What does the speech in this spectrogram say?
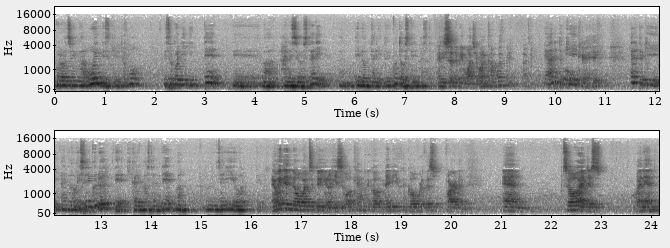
ご老人が多いんですけれどもでそこに行って、えーまあ、話をしたりあの祈ったりということをしていました And he said to me once, "You want to come with me?" I である時.ある時あの一緒に来るって聞かれましたので、まあうん、じゃあいいよって And we didn't know what to do. You know, he said, "Well, okay, I'm going to go. Maybe you can go over this part." And, and so I just went in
